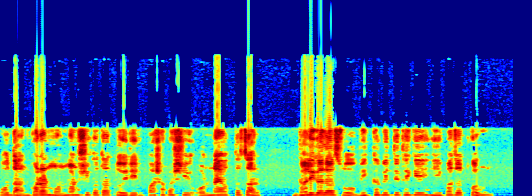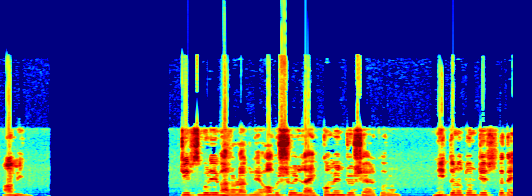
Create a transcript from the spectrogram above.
ও দান করার মন মানসিকতা তৈরির পাশাপাশি অন্যায় অত্যাচার গালিগালাস ও ভিক্ষাবৃত্তি থেকে হেফাজত করুন। আমিন। টিপসগুলি ভালো লাগলে অবশ্যই লাইক, কমেন্ট ও শেয়ার করুন। নিত্য নতুন টিপস পেতে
